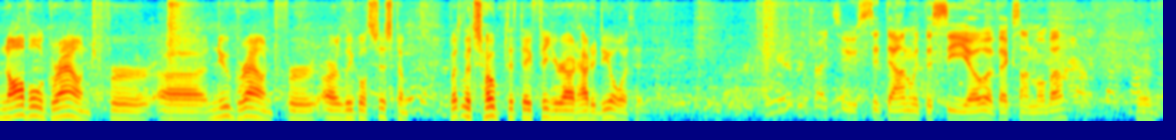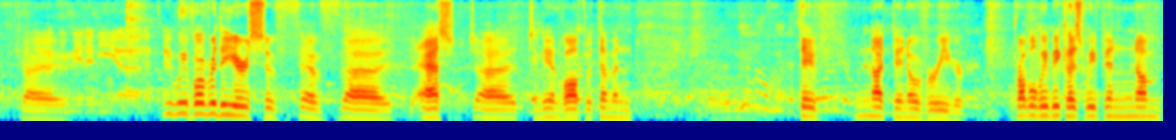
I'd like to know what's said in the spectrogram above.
novel ground for, uh, new ground for our legal system. But let's hope that they figure out how to deal with it to sit down with the CEO of ExxonMobil? Uh, uh, we've over the years have, have uh, asked uh, to be involved with them and they've not been overeager. Probably because we've been um,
